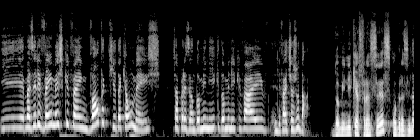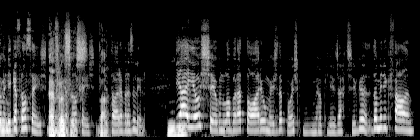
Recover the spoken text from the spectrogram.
E, mas ele vem mês que vem. Volta aqui daqui a um mês. Te apresento Dominique. Dominique vai. Ele vai te ajudar. Dominique é francês ou brasileiro? Dominique é francês. É francês. É francês. Tá. Vitória é brasileiro. Uhum. E aí eu chego no laboratório um mês depois, com meu apelido de artigo. Dominique fala:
